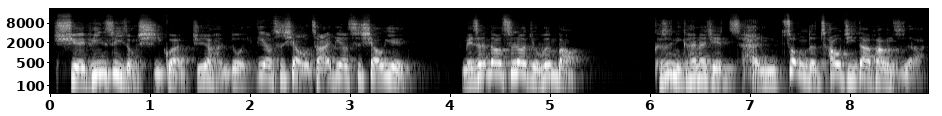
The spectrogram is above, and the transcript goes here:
血拼是一种习惯，就像很多一定要吃下午茶，一定要吃宵夜，每餐都要吃到九分饱。可是你看那些很重的超级大胖子啊，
